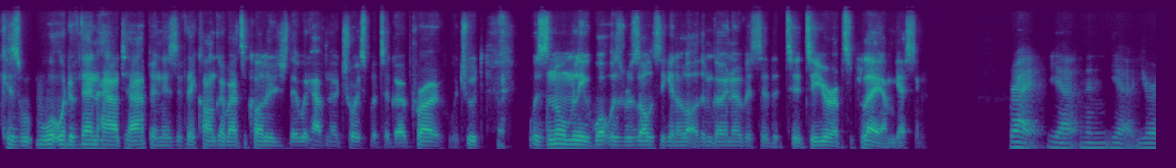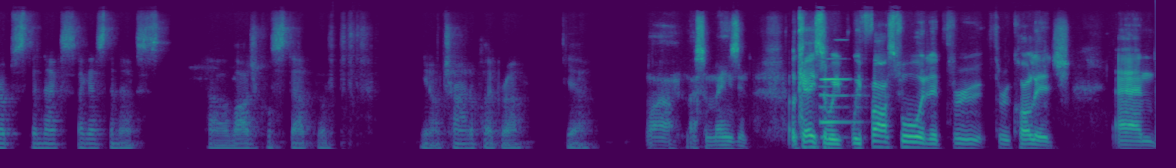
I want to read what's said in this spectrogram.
because what would have then had to happen is if they can't go back to college, they would have no choice but to go pro, which would was normally what was resulting in a lot of them going over to the, to, to Europe to play. I'm guessing. Right. Yeah, and then yeah, Europe's the next, I guess, the next uh, logical step of you know trying to play pro. Yeah. Wow, that's amazing. Okay, so we we fast forwarded through through college, and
